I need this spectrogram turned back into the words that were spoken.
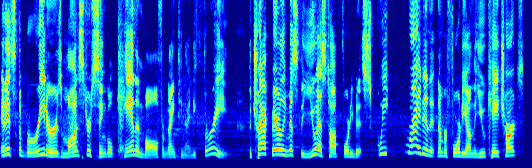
And it's the Breeders' monster single Cannonball from 1993. The track barely missed the US top 40, but it squeaked right in at number 40 on the UK charts,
